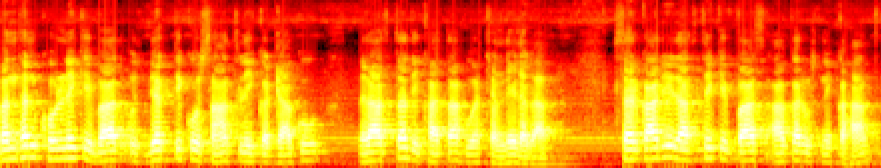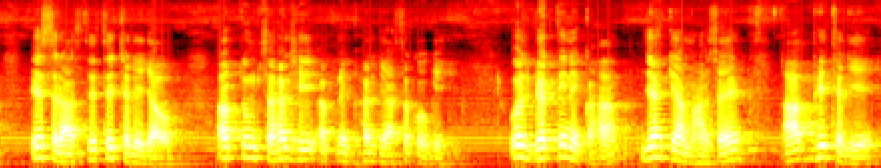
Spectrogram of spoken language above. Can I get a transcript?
बंधन खोलने के बाद उस व्यक्ति को सांस लेकर डाकू रास्ता दिखाता हुआ चलने लगा। सरकारी रास्ते के पास आकर उसने कहा, इस रास्ते से चले जाओ। अब तुम सहज ही अपने घर जा सकोगे। उस व्यक्ति ने कहा, यह क्या महाशय? आप भी चलिए।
